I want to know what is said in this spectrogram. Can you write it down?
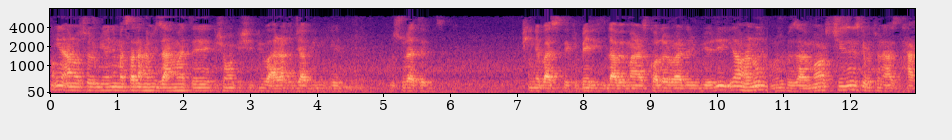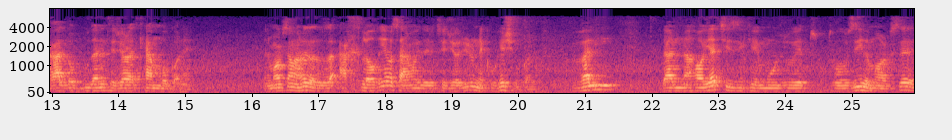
این عناصر میانی مثلا همین زحمت که شما کشیدی و عرق جبینی که به صورت پینه بسته که بری لب مرز کالا رو برداری بیاری این هم هنوز هنوز به زمین مارکس چیزی نیست که بتونه از تقلب بودن تجارت کم بکنه. یعنی مارکس هم هنوز از اخلاقی و سرمایه داری تجاری رو نکوهش می‌کنه. ولی در نهایت چیزی که موضوع توضیح مارکسه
